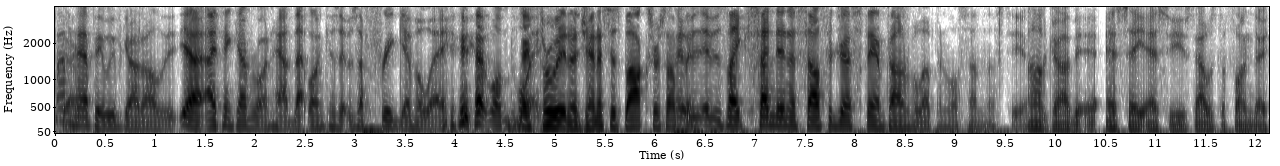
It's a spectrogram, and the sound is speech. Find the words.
I'm Yeah. happy we've got all the. Yeah, I think everyone had that one because it was a free giveaway at one point. They threw it in a Genesis box or It something. was, it was like send in a self-addressed stamped envelope and we'll send this to you. Oh god, the SASEs. That was the fun day.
